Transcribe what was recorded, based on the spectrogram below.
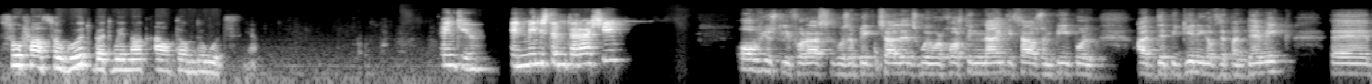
So far, so good, but we're not out of the woods. Yeah. Thank you. And Minister Mitarachi? Obviously, for us, it was a big challenge. We were hosting 90,000 people at the beginning of the pandemic. Uh,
